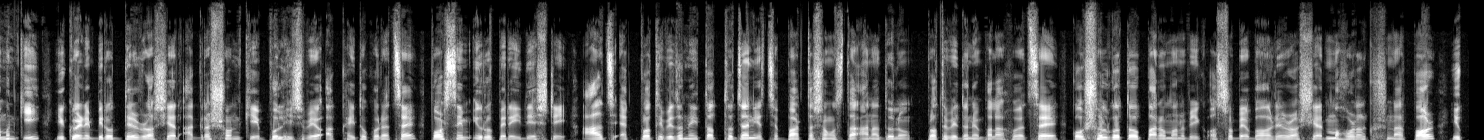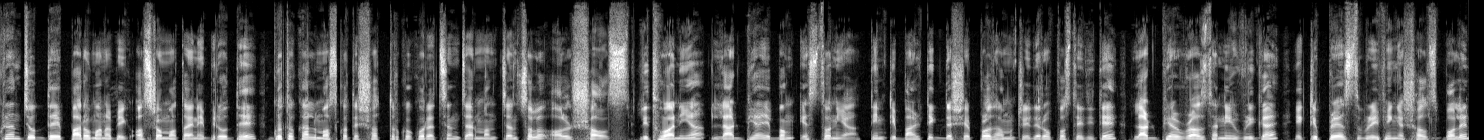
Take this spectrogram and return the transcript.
এমনকি ইউক্রেনের বিরুদ্ধে রাশিয়ার আগ্রাসনকে ভুল হিসেবে আখ্যায়িত করেছে পশ্চিম ইউরোপের এই দেশটি। আজ এক প্রতিবেদনে এই তথ্য জানিয়েছে বার্তা সংস্থা আনাদুলু। প্রতিবেদনে বলা হয়েছে, কৌশলগত পারমাণবিক অস্ত্র ব্যবহারে রাশিয়ার মহড়ার ঘোষণার পর ইউক্রেন যুদ্ধে পারমাণবিক অস্ত্র মোতায়েনের বিরুদ্ধে গতকাল মস্কোতে সতর্ক করেছেন German chancellor Olaf Scholz. Lithuania, Latvia এবং এস্তোনিয়া তিনটি বাল্টিক দেশের প্রধানমন্ত্রীদের উপস্থিতিতে লাটভিয়ার রাজধানী রিগায় একটি প্রেস ব্রিফিংয়ে শলস বলেন,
